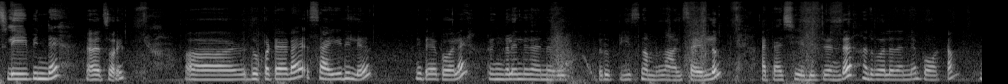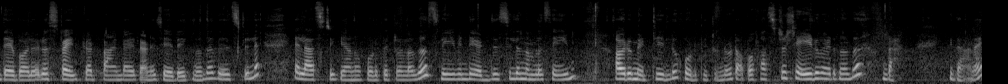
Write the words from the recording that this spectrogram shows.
സ്ലീവിന്റെ സോറി ദുപ്പട്ടയുടെ സൈഡിൽ ഇതേപോലെ റിങ്കിളിന്റെ തന്നെ ഒരു ഒരു പീസ് നമ്മൾ നാല് സൈഡിലും അറ്റാച്ച് ചെയ്തിട്ടുണ്ട്. അതുപോലെ തന്നെ ബോട്ടം ഇതേപോലെ ഒരു സ്ട്രൈറ്റ് കട്ട് പാന്റായിട്ടാണ് ചെയ്തേക്കുന്നത്. വേസ്റ്റിൽ എലാസ്റ്റിക്കാണ് കൊടുത്തിട്ടുള്ളത്. സ്ലീവിന്റെ എഡ്ജസിൽ നമ്മൾ സെയിം ആ ഒരു മെറ്റീരിയൽ കൊടുത്തിട്ടുണ്ട് കേട്ടോ. അപ്പോൾ ഫസ്റ്റ് ഷെയ്ഡ് വരുന്നത് ഇതാ ഇതാണ്.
